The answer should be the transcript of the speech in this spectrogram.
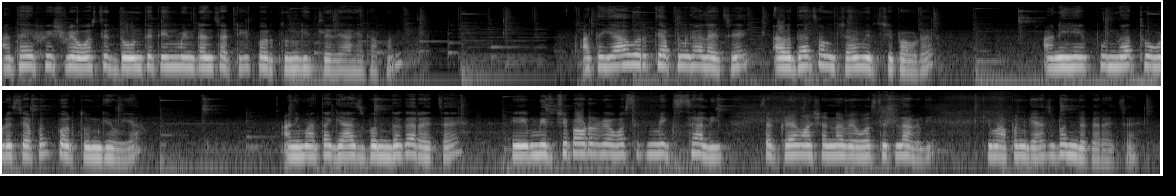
आता हे फिश व्यवस्थित दोन ते तीन मिनटांसाठी परतून घेतलेले आहेत आपण. आता यावरती आपण घालायचे अर्धा चमचा मिरची पावडर आणि हे पुन्हा थोडेसे आपण परतून घेऊया. आणि मग आता गॅस बंद करायचा आहे. हे मिरची पावडर व्यवस्थित मिक्स झाली सगळ्या माशांना व्यवस्थित लागली किंवा आपण गॅस बंद करायचा आहे.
